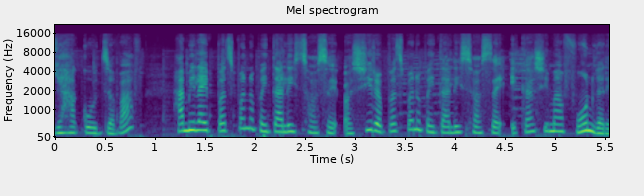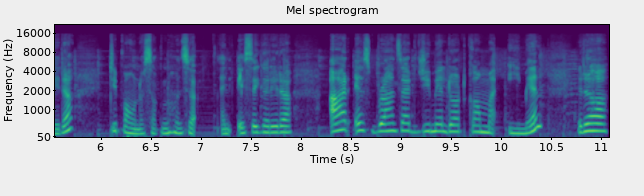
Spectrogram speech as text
यहाँको जवाफ हामीलाई पचपन्न पैँतालिस छ सय अस्सी र पचपन्न पैँतालिस छ सय एकासीमा फोन गरेर टिपाउन सक्नुहुन्छ। अनि यसै गरेर RS branch at Gmail dot कममा इमेल र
